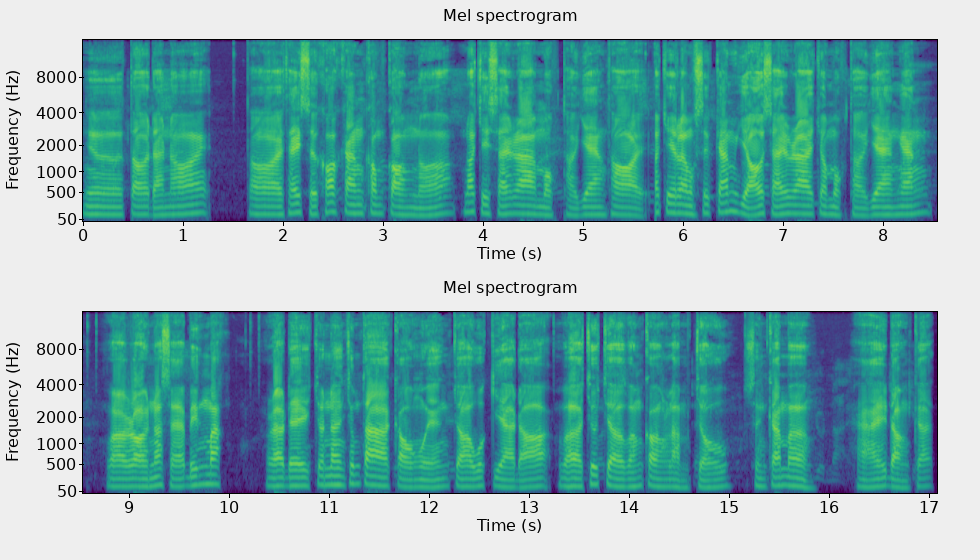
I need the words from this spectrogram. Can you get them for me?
Như tôi đã nói, tôi thấy sự khó khăn không còn nữa. Nó chỉ xảy ra một thời gian thôi. Nó chỉ là một sự cám dỗ xảy ra cho một thời gian ngắn. Và rồi nó sẽ biến mất ra đi. Cho nên chúng ta cầu nguyện cho quốc gia đó. Và Chúa Trời vẫn còn làm chủ. Xin cảm ơn. Hãy đoàn kết.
